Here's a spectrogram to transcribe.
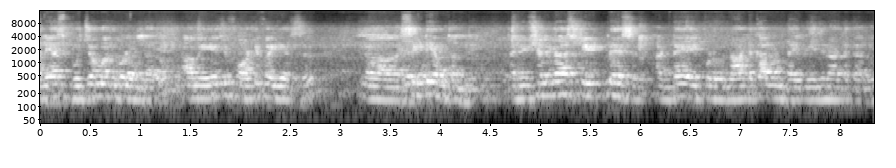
అలియాస్ బుజ్జమ్మ అని కూడా ఉంటారు. ఆమె age forty five years. CTM తంది ఇనిషియల్గా స్ట్రీట్ ప్లేస్ అంటే ఇప్పుడు నాటకాలు ఉంటాయి వీధి నాటకాలు.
